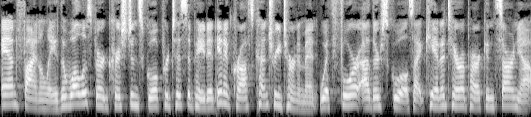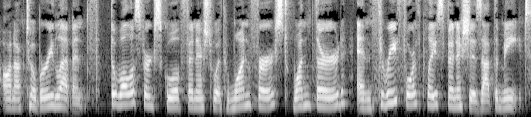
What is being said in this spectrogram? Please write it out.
And finally, the Wallaceburg Christian School participated in a cross country tournament with four other schools at Canatara Park in Sarnia on October 11th. The Wallaceburg School finished with one first, one third, and three fourth place finishes at the meet.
